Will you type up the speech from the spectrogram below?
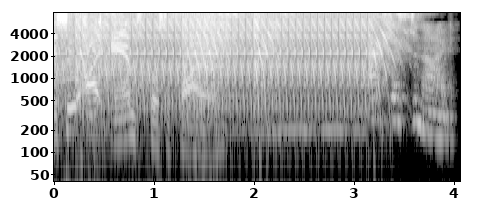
so I am supposed to fire. Access denied.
